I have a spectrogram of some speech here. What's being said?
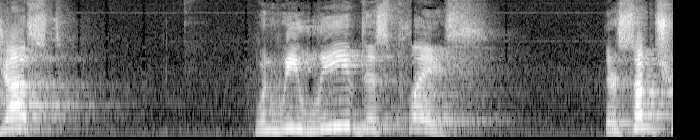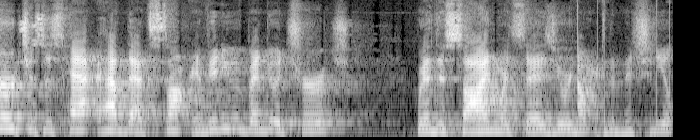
just when we leave this place. There's some churches that have that sign. Have any of you been to a church we have the sign where it says you're now in the mission field.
